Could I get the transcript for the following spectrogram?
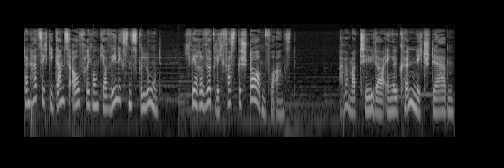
Dann hat sich die ganze Aufregung ja wenigstens gelohnt. Ich wäre wirklich fast gestorben vor Angst. Aber Mathilda, Engel können nicht sterben,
